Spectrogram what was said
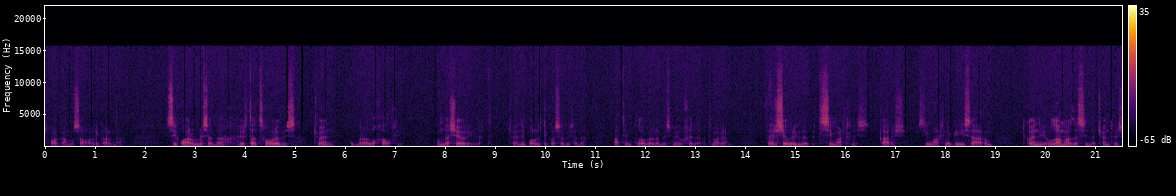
სხვა გამოსავალი გარდა სიყვარულისა და ერთად ცხოვრებისა ჩვენ უბრალო ხალხი უნდა შევრიგდეთ ჩვენი პოლიტიკოსებისა და მათი მფლობელების მიუხედავად, მაგრამ ვერ შევრიგდებით სიმართლის გარეშე. სიმართლე კი ისაა, რომ თქვენი ულამაზესი და ჩვენთვის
